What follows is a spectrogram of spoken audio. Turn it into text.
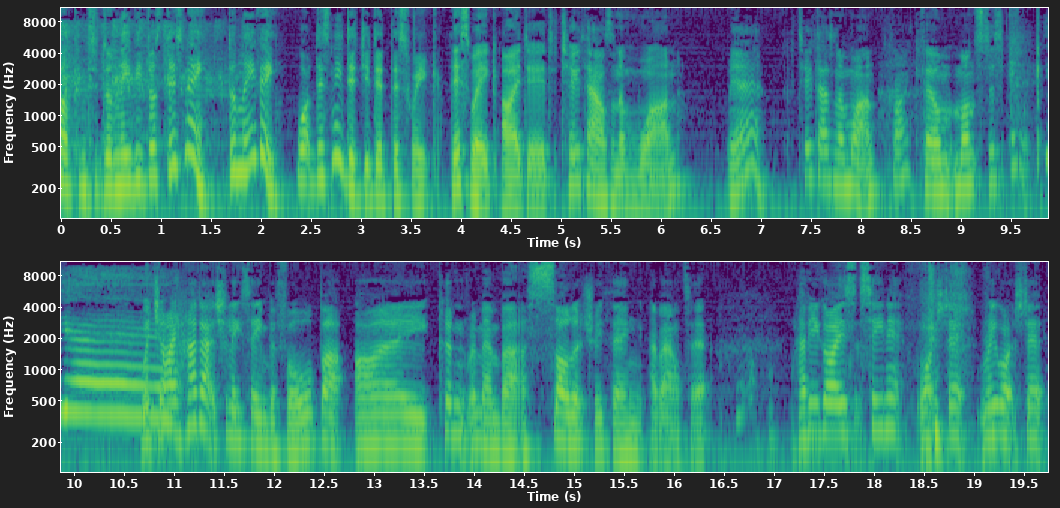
Welcome to Dunleavy Does Disney. Dunleavy, what Disney did you did this week? This week I did 2001. Yeah, 2001 Crikey. film Monsters Inc. Yay! Which I had actually seen before, but I couldn't remember a solitary thing about it. Have you guys seen it, watched it, rewatched it?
